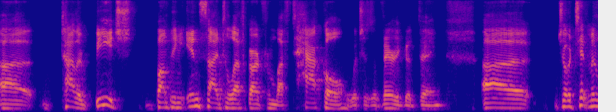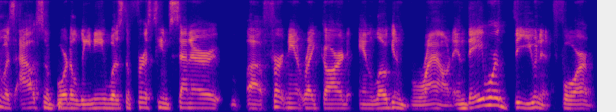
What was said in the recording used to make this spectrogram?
Uh, Tyler Beach bumping inside to left guard from left tackle, which is a very good thing. Uh, Joe Tippmann was out, so Bortolini was the first team center, uh, Furtney at right guard, and Logan Brown. And they were the unit for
